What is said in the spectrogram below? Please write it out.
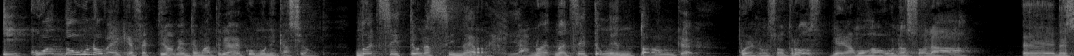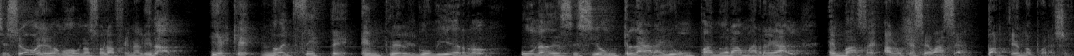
Y cuando uno ve que efectivamente en materia de comunicación no existe una sinergia, no, no existe un entronque, pues nosotros llegamos a una sola eh, decisión llegamos a una sola finalidad. Y es que no existe entre el gobierno una decisión clara y un panorama real en base a lo que se va a hacer, partiendo por allí.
